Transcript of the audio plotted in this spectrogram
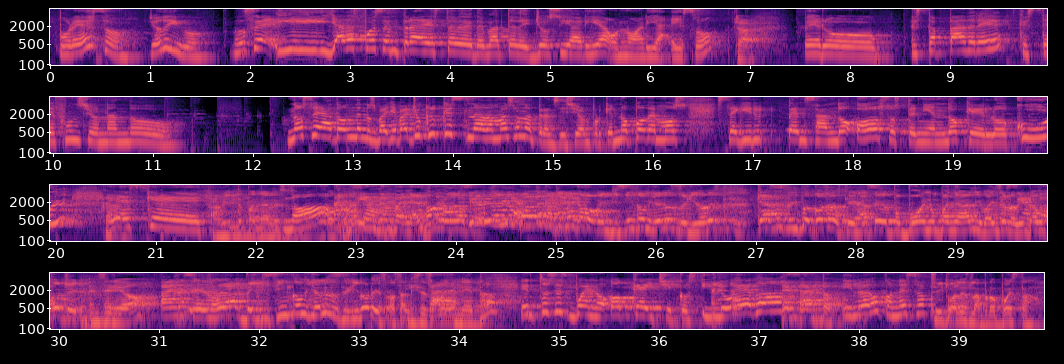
Por eso, yo digo, no sé, y ya después entra este debate de yo sí haría o no haría eso, Claro. pero está padre que esté funcionando. No sé a dónde nos va a llevar. Yo creo que es nada más una transición, porque no podemos seguir pensando o sosteniendo que lo cool Claro. es que. Aviente pañales. No, Poco. o sea, Aviente pañales. No, No sí, un cuate que tiene como 25 millones de seguidores que hace este tipo de cosas, que hace popó en un pañal y va y se lo avienta a un coche. ¿En serio? Ay, no Es real, 25 millones de seguidores. O sea, dices, güey, ¿neta? Entonces, bueno, ok, chicos. Y luego. Exacto. Y luego con eso. Sí, ¿cuál es la propuesta?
